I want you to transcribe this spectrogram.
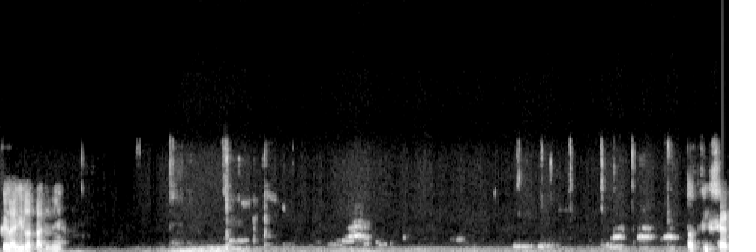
ไกด์ไลน์ที่เราตัดอยู่เนี่ย ตัดซิกแซก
